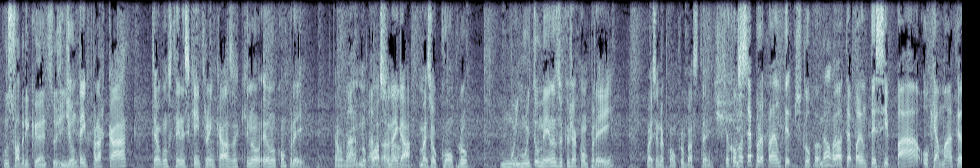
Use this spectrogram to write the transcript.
com os fabricantes hoje em De dia? um tempo pra cá, tem alguns tênis que entram em casa que não- eu não comprei. Então Claro, não, não claro, posso normal. negar. Mas eu compro muito. menos do que eu já comprei, mas eu ainda compro bastante. Você compra até pra, pra ante... Desculpa, Não, vai. até para antecipar o que a marca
